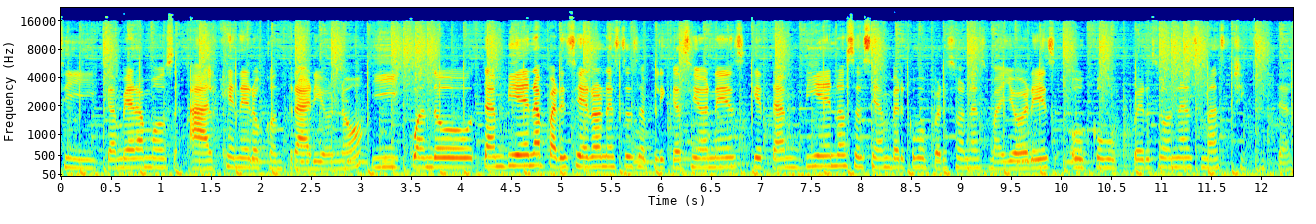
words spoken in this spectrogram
si cambiáramos al género contrario, ¿no? Y cuando también aparecieron estas aplicaciones que también nos hacían ver como personas mayores o como personas más chiquitas,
